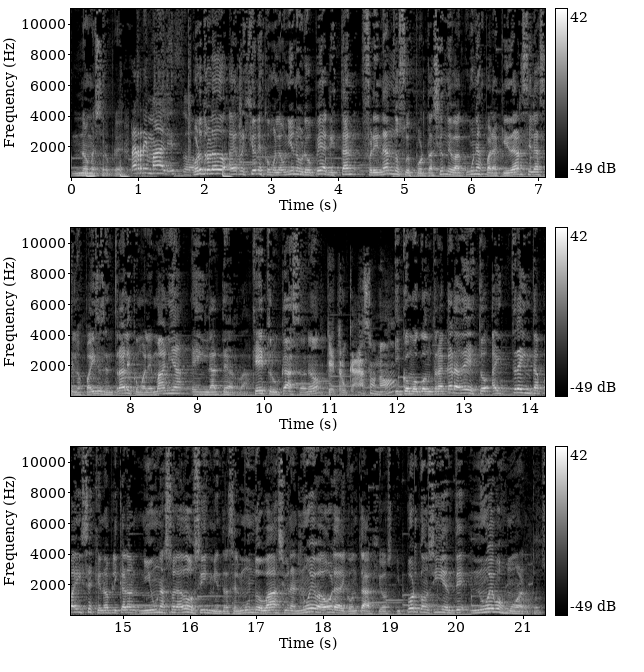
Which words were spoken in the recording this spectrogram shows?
no me sorprende. Está re mal eso. Por otro lado, hay regiones como la Unión Europea que están frenando su exportación de vacunas para quedárselas en los países centrales como Alemania e Inglaterra. Qué trucazo, ¿no? Qué trucazo, ¿no? Y como contracara de esto, hay 30 países que no aplicaron ni una sola dosis mientras el mundo va hacia una nueva ola de contagios y por consiguiente nuevos muertos.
